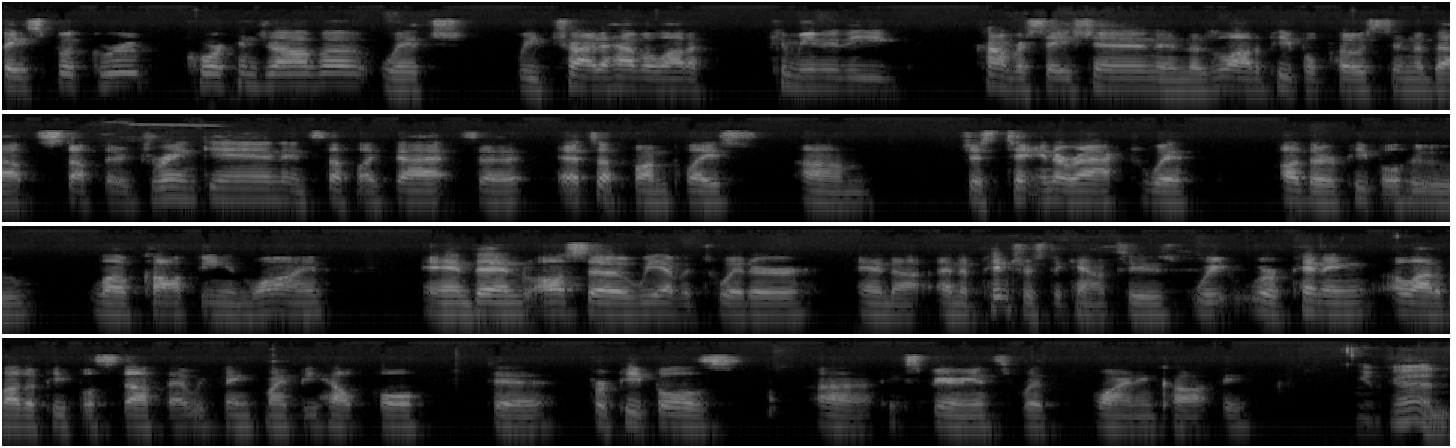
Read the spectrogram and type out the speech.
Facebook group, Cork and Java, which we try to have a lot of community conversation, and there's a lot of people posting about stuff they're drinking and stuff like that. So that's a fun place um, just to interact with other people who love coffee and wine. And then also we have a Twitter and a, and a Pinterest account too. We, we're pinning a lot of other people's stuff that we think might be helpful to for people's uh, experience with wine and coffee. good.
